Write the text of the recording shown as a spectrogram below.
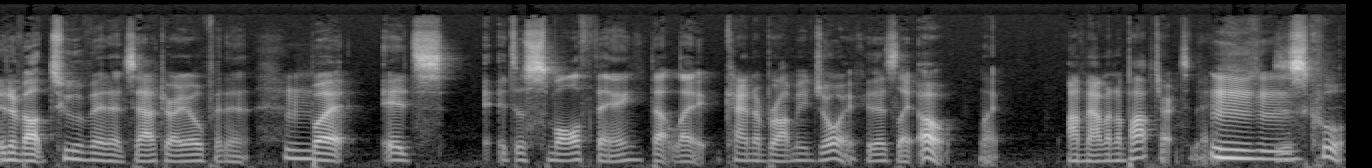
in about two minutes after I open it, Mhm. but it's it's a small thing that like kind of brought me joy because it's like, oh, like I'm having a Pop Tart today. Mhm. This is cool.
